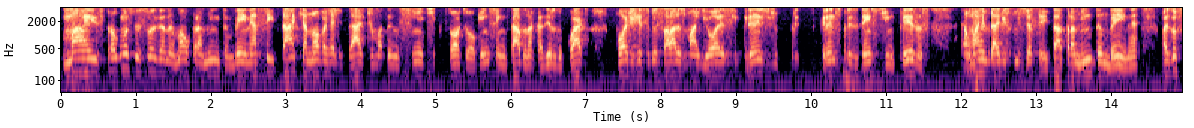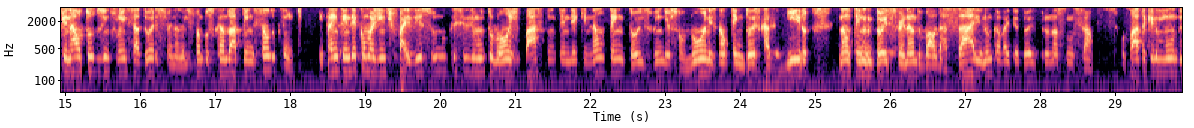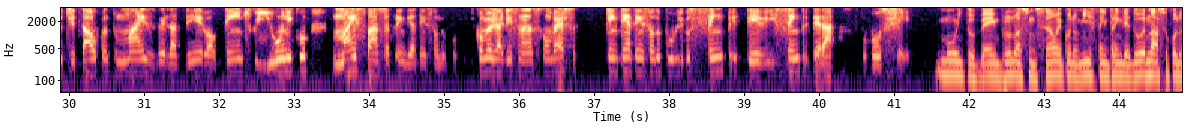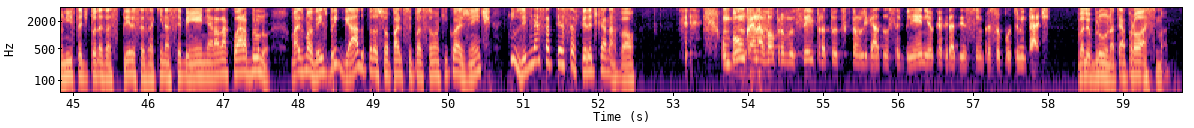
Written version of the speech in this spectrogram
Mas para algumas pessoas é normal, para mim também, né? Aceitar que a nova realidade de uma dancinha TikTok ou alguém sentado na cadeira do quarto pode receber salários maiores que grandes grandes presidentes de empresas, é uma realidade difícil de aceitar para mim também, né? Mas no final, todos os influenciadores, Fernando, eles estão buscando a atenção do cliente. E para entender como a gente faz isso, não precisa ir muito longe, basta entender que não tem dois Whindersson Nunes, não tem dois Casemiro, não tem dois Fernando Baldassari, nunca vai ter dois Bruno Assunção. O fato é que no mundo digital, quanto mais verdadeiro, autêntico e único, mais fácil é aprender a atenção do público. Como eu já disse na nossa conversa, quem tem atenção do público sempre teve e sempre terá o bolso cheio. Muito bem, Bruno Assunção, economista, empreendedor, nosso colunista de todas as terças aqui na CBN Araraquara. Bruno, mais uma vez, obrigado pela sua participação aqui com a gente, inclusive nessa terça-feira de carnaval. um bom carnaval para você e para todos que estão ligados ao CBN. Eu que agradeço sempre essa oportunidade. Valeu, Bruno. Até a próxima.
